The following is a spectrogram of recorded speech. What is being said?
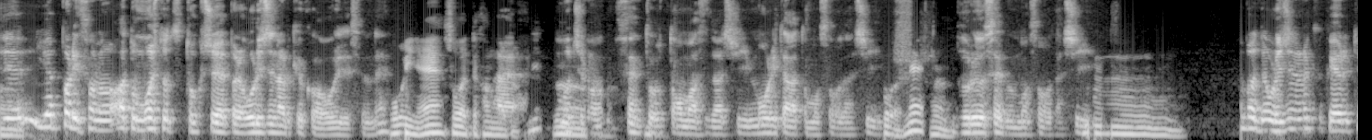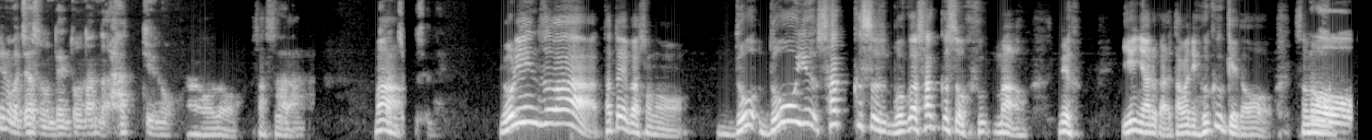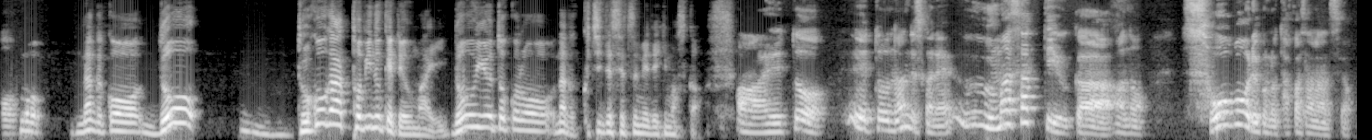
で、やっぱりその、あともう一つ特徴はやっぱりオリジナル曲が多いですよね。多いね。そうやって考えたらね。はいもちろん、セント・トーマスだし、モリタートもそうだし、そうだね。うん、ブルーセブンもそうだし、うん、やっぱオリジナル曲やるっていうのがジャズの伝統なんだなっていうのを。なるほど。さすが。まあ、ね、ロリンズは、例えばその、ど、どういうサックス、僕はサックスをふ、まあ、ね、家にあるからたまに吹くけど、その、なんかこう、どう、どこが飛び抜けてうまい？どういうところ、なんか口で説明できますか？あえっ、ー、と、えっ、ー、と、何ですかね。う、うまさっていうか、あの、総合力の高さなんですよ。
